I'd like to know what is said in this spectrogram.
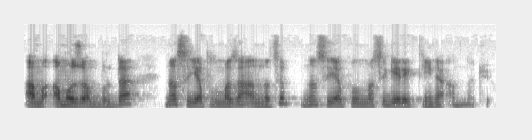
Ama Amazon burada nasıl yapılmazı anlatıp nasıl yapılması gerektiğini anlatıyor.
